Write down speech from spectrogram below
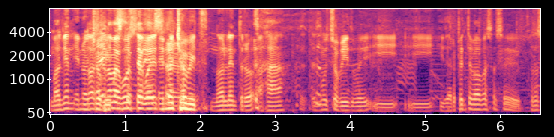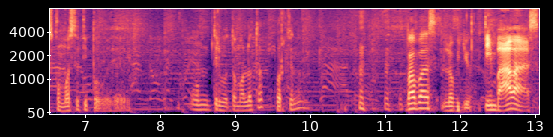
Más bien, En no, ocho no me bits. guste, güey. En ocho bits. No le entró, ajá. Es mucho beat, güey. Y, y, y de repente Babas hace cosas como este tipo, güey. Un tributo Molotov, ¿por qué no? Babas, love you. Tim Babas.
